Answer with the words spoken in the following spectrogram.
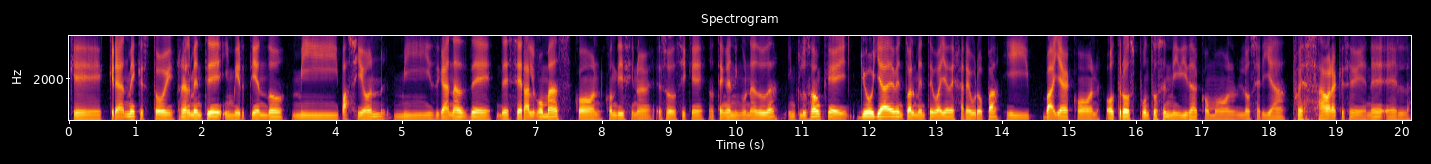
que créanme que estoy realmente invirtiendo mi pasión, mis ganas de, de ser algo más con, con 19. Eso sí que no tengan ninguna duda. Incluso aunque yo ya eventualmente vaya a dejar Europa y vaya con otros puntos en mi vida como lo sería pues ahora que se viene el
